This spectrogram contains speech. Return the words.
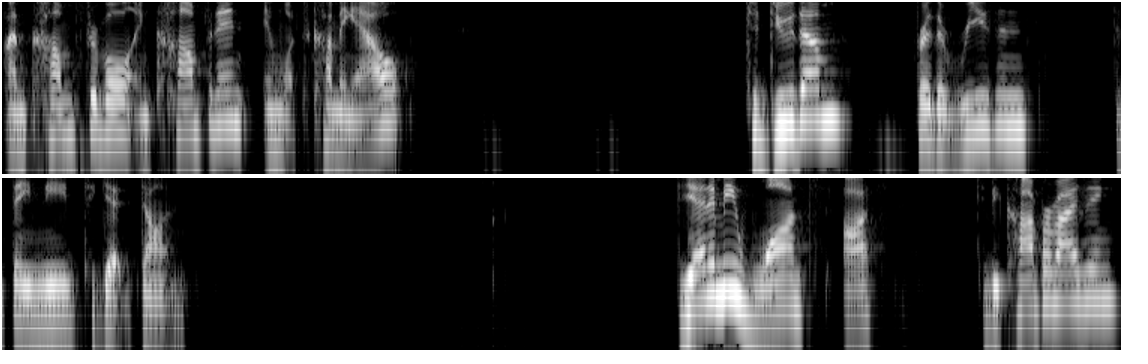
I'm comfortable and confident in what's coming out, to do them for the reasons that they need to get done. The enemy wants us to be compromising.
